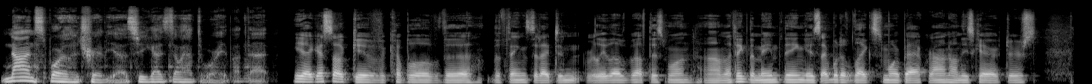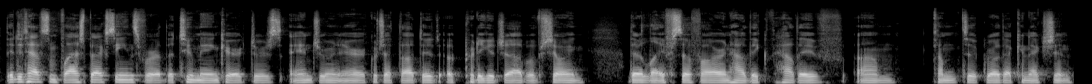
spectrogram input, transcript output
non spoiler trivia, so you guys don't have to worry about that. Yeah, I guess I'll give a couple of the the things that I didn't really love about this one. Um, I think the main thing is I would have liked some more background on these characters. They did have some flashback scenes for the two main characters, Andrew and Eric, which I thought did a pretty good job of showing their life so far and how they how they've um, come to grow that connection.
